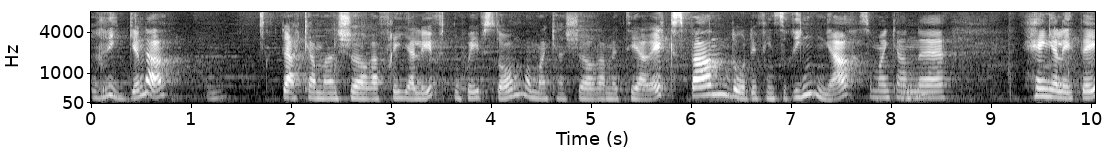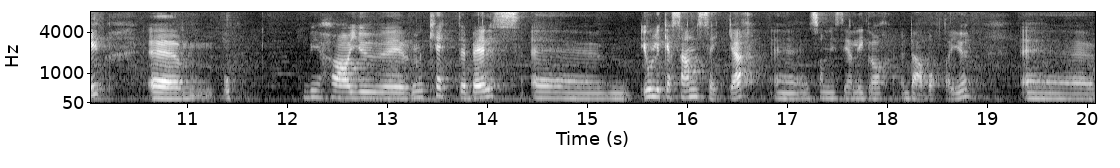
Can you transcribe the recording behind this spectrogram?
riggen där. Där kan man köra fria lyft med skivstång och man kan köra med TRX-band och det finns ringar som man kan eh, hänga lite i. Ehm, och Vi har ju eh, kettlebells, eh, olika sandsäckar eh, som ni ser ligger där borta ju. Eh,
